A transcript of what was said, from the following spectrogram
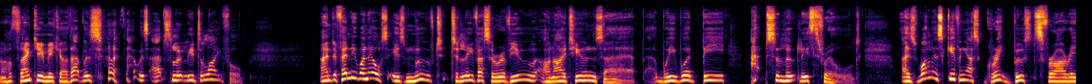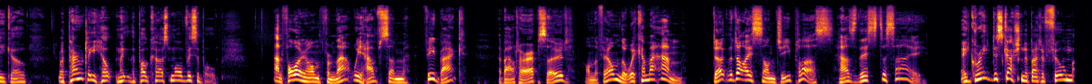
Oh, thank you, Miko. That was that was absolutely delightful. And if anyone else is moved to leave us a review on iTunes, uh, we would be absolutely thrilled. As well as giving us great boosts for our ego, apparently help make the podcast more visible. And following on from that, we have some feedback about our episode on the film The Wicker Man. Dirk the Dice on G Plus has this to say. A great discussion about a film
